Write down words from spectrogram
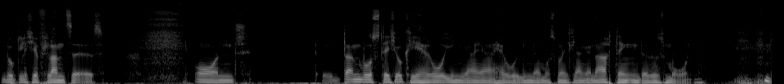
wirkliche Pflanze ist. Und äh, dann wusste ich, okay, Heroin, ja, ja, Heroin, da muss man nicht lange nachdenken, das ist Mohn.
